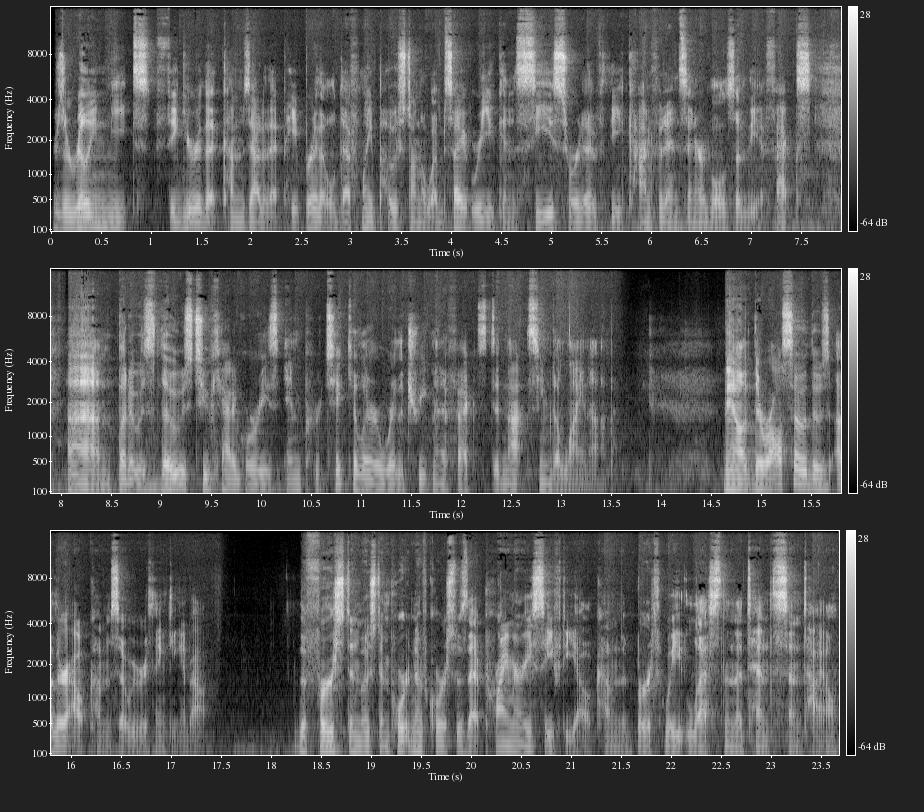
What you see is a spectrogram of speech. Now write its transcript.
There's a really neat figure that comes out of that paper that we'll definitely post on the website where you can see sort of the confidence intervals of the effects. Um, but it was those two categories in particular where the treatment effects did not seem to line up. Now, there were also those other outcomes that we were thinking about. The first and most important, of course, was that primary safety outcome, the birth weight less than the 10th centile.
